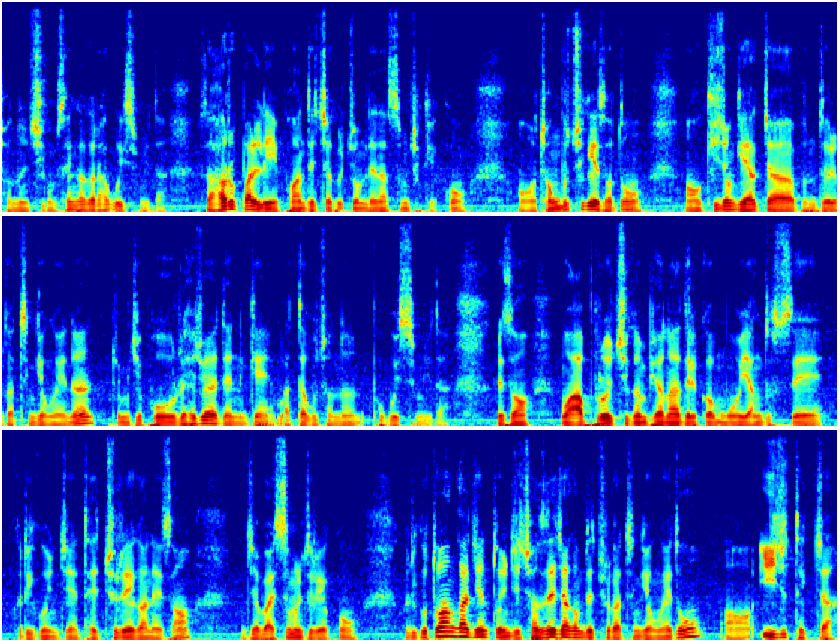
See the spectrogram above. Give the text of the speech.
저는 지금 생각을 하고 있습니다. 그래서 하루빨리 보완 대책을 좀 내놨으면 좋겠고 어, 정부 측에서도 어, 기존 계약자분들 같은 경우에는 좀 이렇게 보호를 해줘야 되는 게 맞다고 저는 보고 있습니다. 그래서 뭐 앞으로 지금 변화될 거 뭐 양도세 그리고 이제 대출에 관해서 이제 말씀을 드렸고 그리고 또 한 가지는 또 이제 전세자금 대출 같은 경우에도 어, 2주택자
